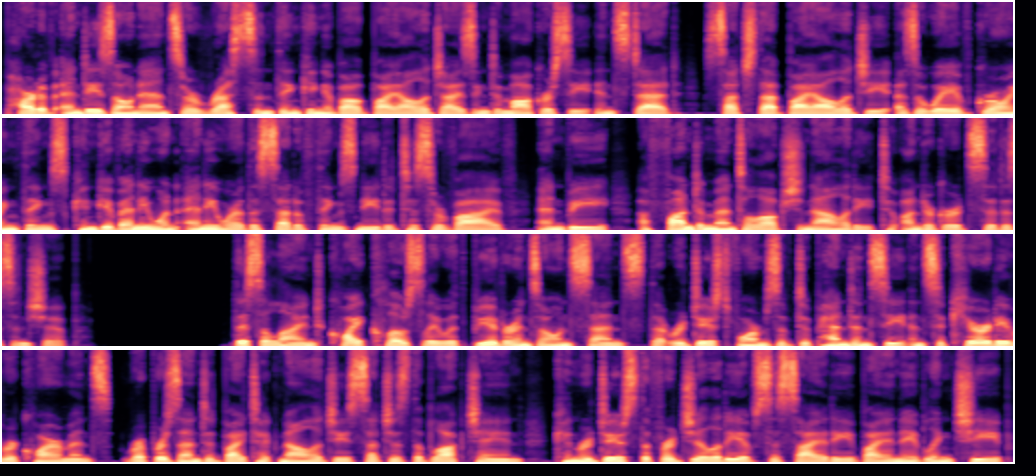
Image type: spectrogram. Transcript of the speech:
Part of Endy's own answer rests in thinking about biologizing democracy instead, such that biology as a way of growing things can give anyone anywhere the set of things needed to survive, and be a fundamental optionality to undergird citizenship. This aligned quite closely with Buterin's own sense that reduced forms of dependency and security requirements, represented by technologies such as the blockchain, can reduce the fragility of society by enabling cheap,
